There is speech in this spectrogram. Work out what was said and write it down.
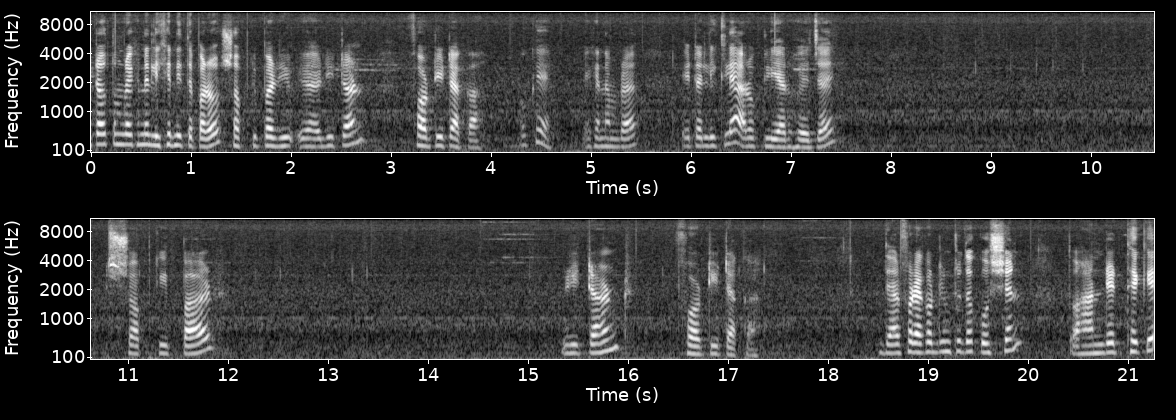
এটাও তোমরা এখানে লিখে নিতে পারো। শপকিপার রিটার্ন ফর্টি টাকা। ওকে এখানে আমরা এটা লিখলে আরও ক্লিয়ার হয়ে যায়। শপকিপার রিটার্ন ফর্টি টাকা। Therefore according to the question তো হান্ড্রেড থেকে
